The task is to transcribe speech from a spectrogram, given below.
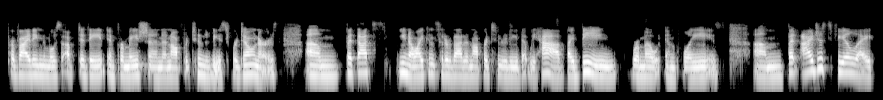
providing the most up-to-date information and opportunities for donors um, but that's you know i consider that an opportunity that we have by being remote employees um, but i just feel like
